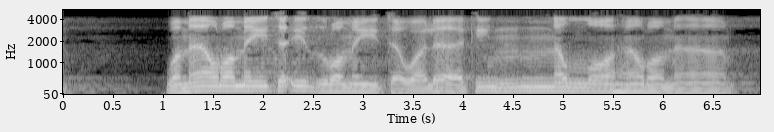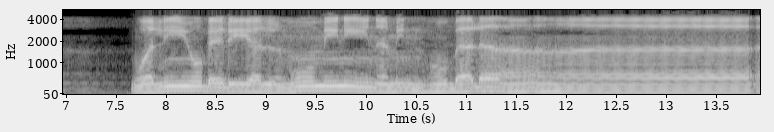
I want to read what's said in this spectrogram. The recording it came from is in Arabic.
وما رميت إذ رميت ولكن الله رمى وليبلي المؤمنين منه بلاء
